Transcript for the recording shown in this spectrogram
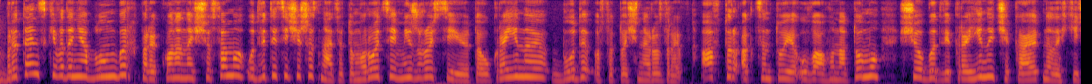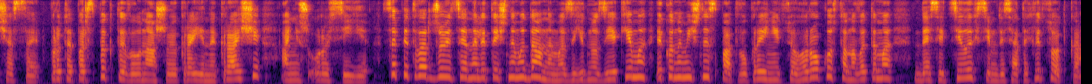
Британське видання Bloomberg переконане, що саме у 2016 році між Росією та Україною буде остаточний розрив. Автор акцентує увагу на тому, що обидві країни чекають нелегкі часи. Проте перспективи у нашої країни кращі аніж у Росії. Це підтверджується аналітичними даними, згідно з якими економічний спад в Україні цього року становитиме 10,7%.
